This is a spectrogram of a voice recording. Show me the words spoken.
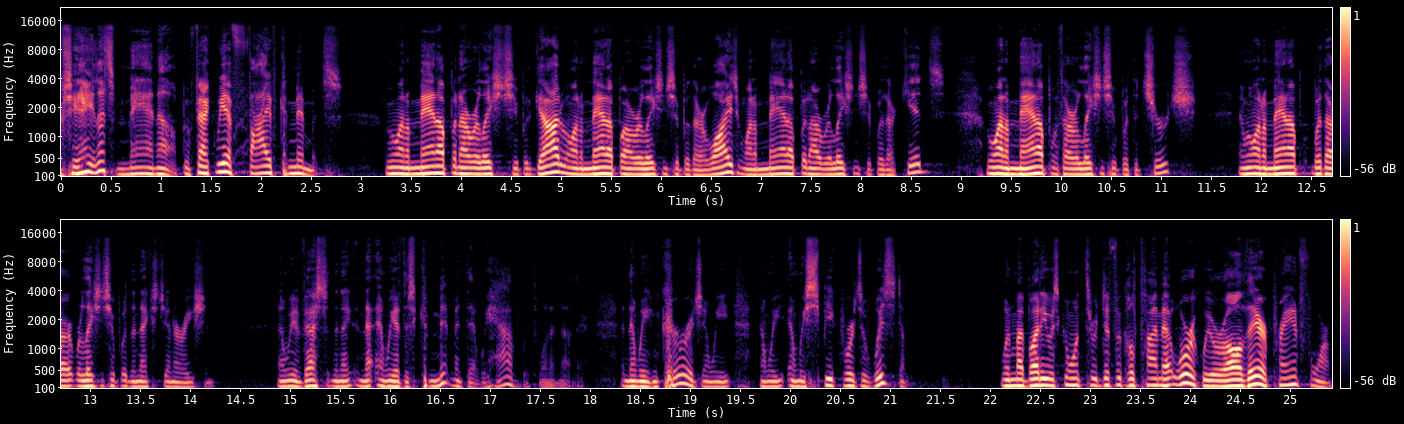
We say, hey, let's man up. In fact, we have five commitments. We want to man up in our relationship with God. We want to man up in our relationship with our wives. We want to man up in our relationship with our kids. We want to man up with our relationship with the church. And we want to man up with our relationship with the next generation. And we invest in the next, and we have this commitment that we have with one another. And then we encourage and we, and we, and we speak words of wisdom. When my buddy was going through a difficult time at work, we were all there praying for him.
